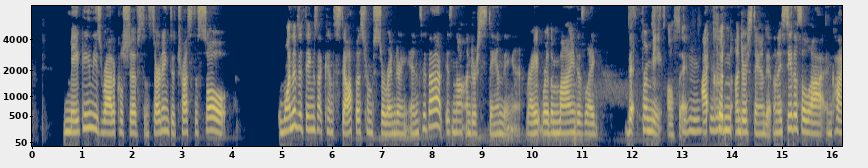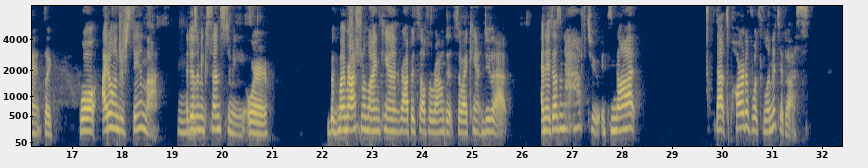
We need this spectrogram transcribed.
making these radical shifts and starting to trust the soul, one of the things that can stop us from surrendering into that is not understanding it, right? Where the mind is like, that for me, I'll say, mm-hmm, I mm-hmm. couldn't understand it. And I see this a lot in clients like, well, I don't understand that. Mm-hmm. It doesn't make sense to me. Or, but my rational mind can't wrap itself around it, so I can't do that. And it doesn't have to. It's not, that's part of what's limited us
